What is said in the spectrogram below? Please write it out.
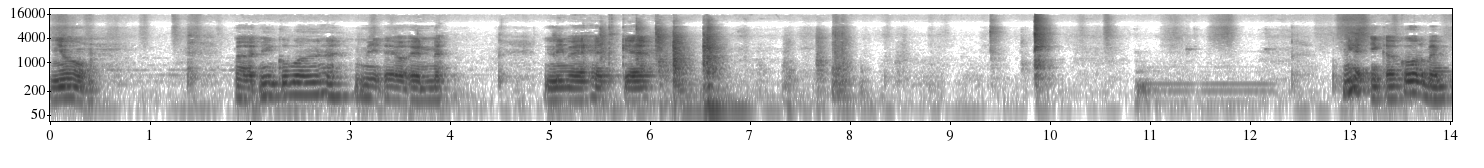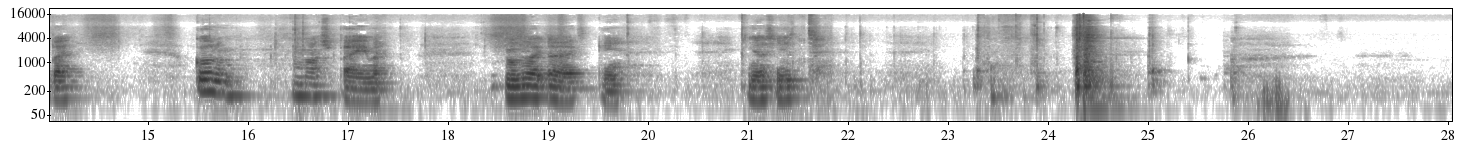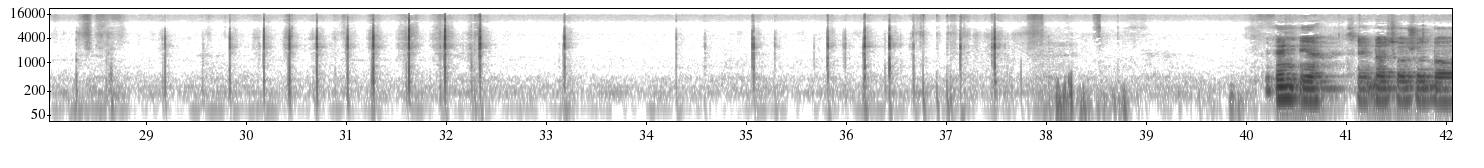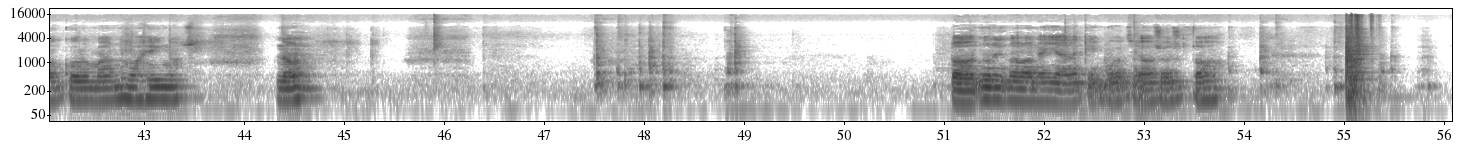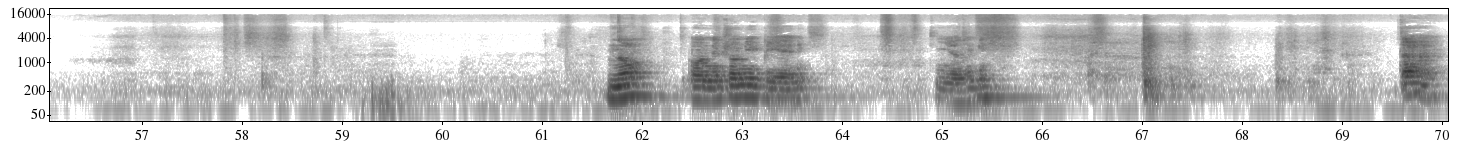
Joo. Mä niin kuvaan yhden video ennen live-hetkeä. Miettikää kolmen päivä. Kolmas päivä. Äkkiä. Ja sit... En tiedä. Se taisi osua tuohon kulmaan vahingossa. No. Tuo nurinalainen jälki, kun se osuisi tuohon. No, onneksi on niin pieni. Jälki. Tähän.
